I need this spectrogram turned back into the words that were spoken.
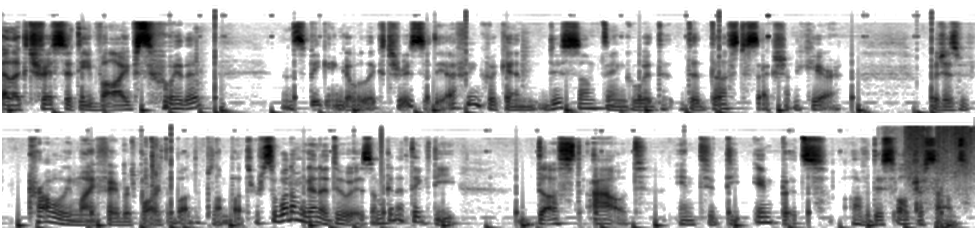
electricity vibes with it. And speaking of electricity, I think we can do something with the dust section here, which is probably my favorite part about the Plumbutter. So what I'm gonna do is I'm gonna take the dust out into the inputs of this ultrasound.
